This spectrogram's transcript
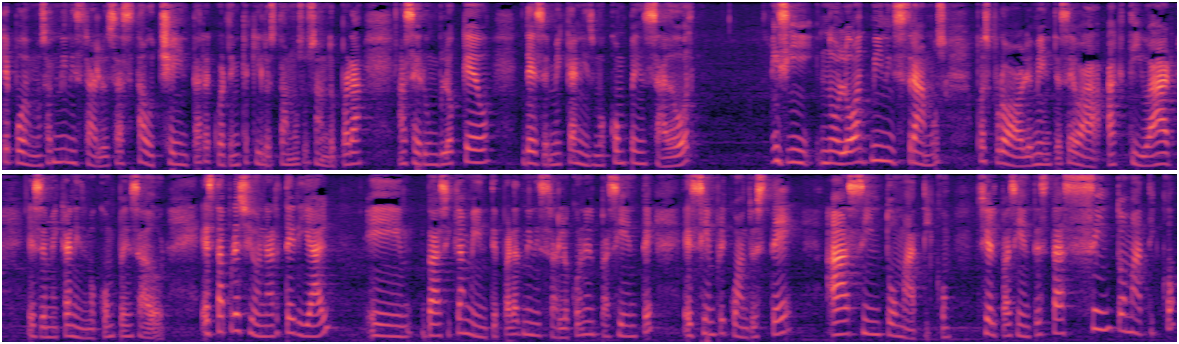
que podemos administrarlo es hasta 80. Recuerden que aquí lo estamos usando para hacer un bloqueo de ese mecanismo compensador. Y si no lo administramos, pues probablemente se va a activar ese mecanismo compensador. Esta presión arterial eh, básicamente para administrarlo con el paciente es siempre y cuando esté asintomático. Si el paciente está sintomático,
